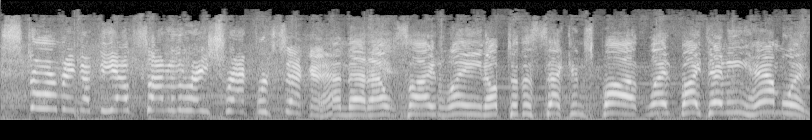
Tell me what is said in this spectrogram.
storming up the outside of the racetrack for second. And that outside lane up to the second spot, led by Denny Hamlin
